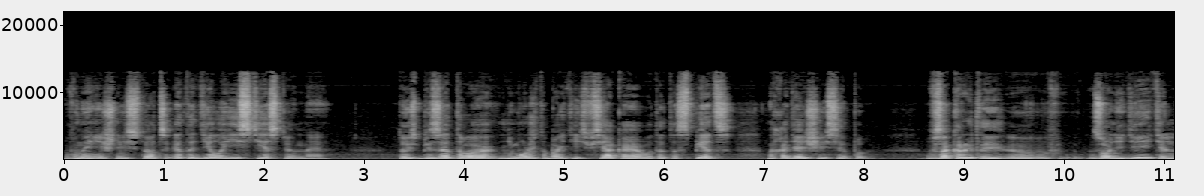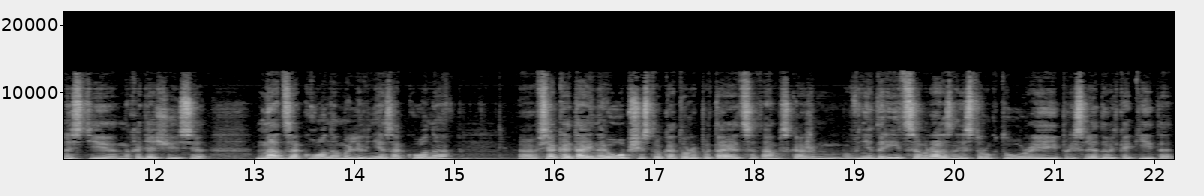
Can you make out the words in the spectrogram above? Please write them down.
в нынешней ситуации – это дело естественное. То есть без этого не может обойтись. Всякая вот эта спец, находящаяся в закрытой э, зоне деятельности, находящаяся над законом или вне закона – Э, всякое тайное общество, которое пытается, там, скажем, внедриться в разные структуры и преследовать какие-то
